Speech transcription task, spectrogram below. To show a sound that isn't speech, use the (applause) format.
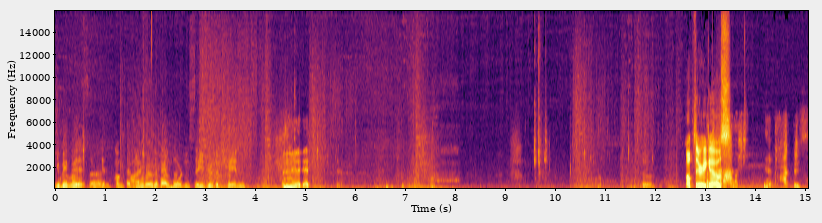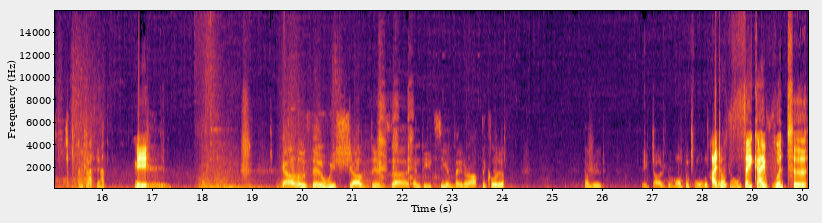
You made Hello, this. You Have tongue-tied. you heard of our Lord and Savior, the Chin? Oh. (laughs) Oh, there he goes. Who's who's hosting? Me. Cal hosted, we shoved his uh, NPC invader off the cliff. How rude. They dodged multiple of I my don't goons. think I went to.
